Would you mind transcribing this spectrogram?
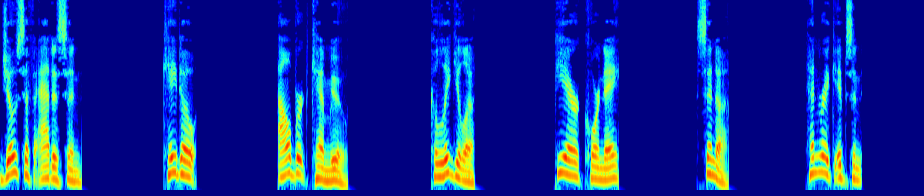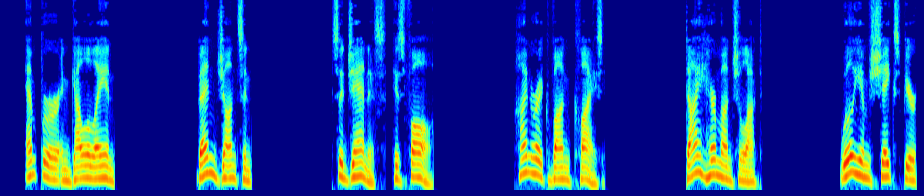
Joseph Addison, Cato, Albert Camus, Caligula, Pierre Corneille, Cinna, Henrik Ibsen, Emperor and Galilean, Ben Jonson, Sejanus, His Fall, Heinrich von Kleist, Die Hermannschlacht, William Shakespeare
